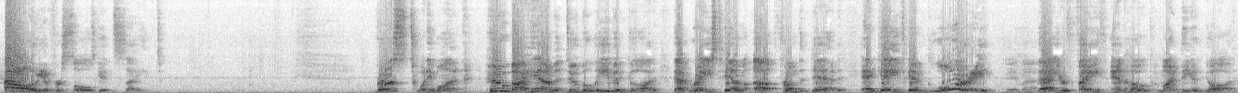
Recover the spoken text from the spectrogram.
Hallelujah for souls getting saved. Verse 21 Who by him do believe in God that raised him up from the dead and gave him glory, Amen. that your faith and hope might be in God.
